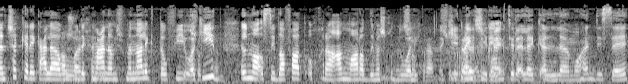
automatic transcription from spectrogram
نتشكرك على وجودك معنا. بنتمنى لك التوفيق وأكيد أكيد لنا استضافات أخرى عن معرض دمشق الدولي. شكرا. أكيد. شكراً شكرا كثير. كثير لك المهندسة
